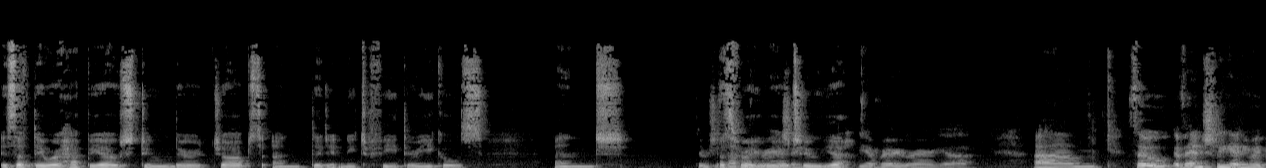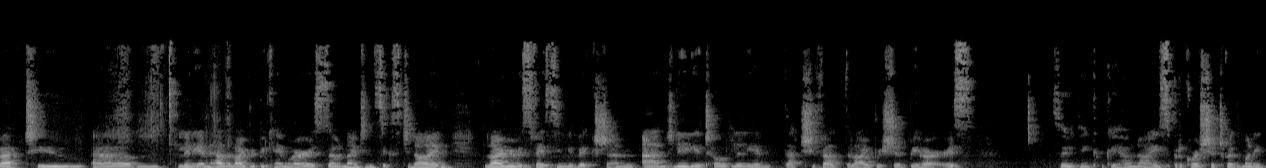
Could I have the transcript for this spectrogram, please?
is that they were happy out doing their jobs and they didn't need to feed their egos. And they were just that's very rare too, yeah. Yeah, very rare, yeah. Um, so eventually, anyway, back to um, Lillian, how the library became hers. So, in 1969, the library was facing eviction, and Lelia told Lillian that she felt the library should be hers. So you think, okay, how nice, but of course, she had to put the money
